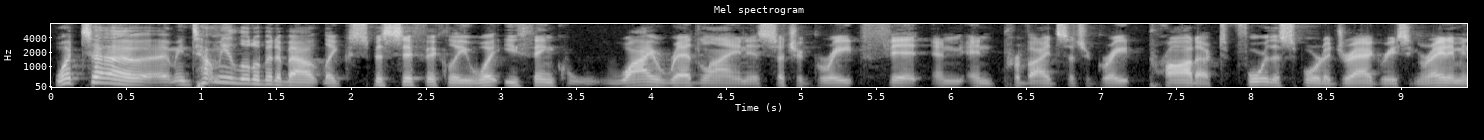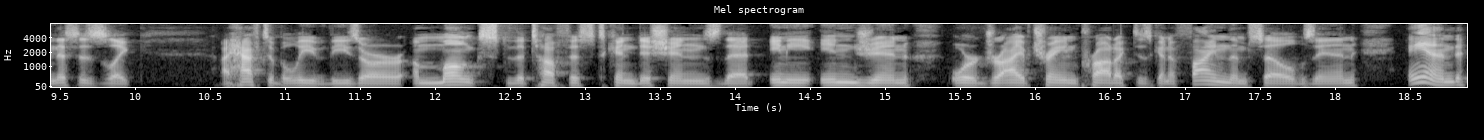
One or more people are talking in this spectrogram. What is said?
What, uh, I mean, tell me a little bit about like specifically what you think, why Redline is such a great fit and, and provides such a great product for the sport of drag racing, right? I mean, this is like, I have to believe these are amongst the toughest conditions that any engine or drivetrain product is going to find themselves in. And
